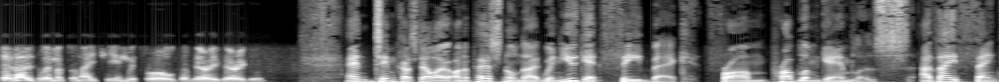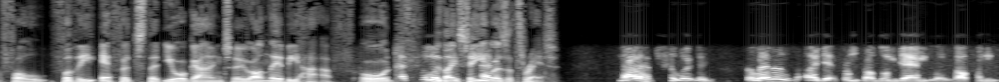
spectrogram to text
So those limits on ATM withdrawals are very, very good. And Tim Costello, on a personal note, when you get feedback from problem gamblers, are they thankful for the efforts that you're going to on their behalf, or absolutely. do they see you as a threat? No, absolutely. The letters I get from problem gamblers often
